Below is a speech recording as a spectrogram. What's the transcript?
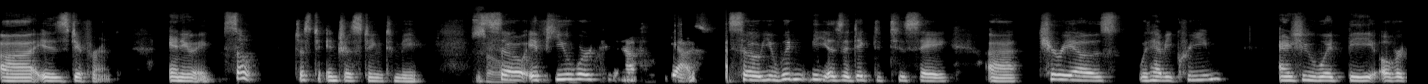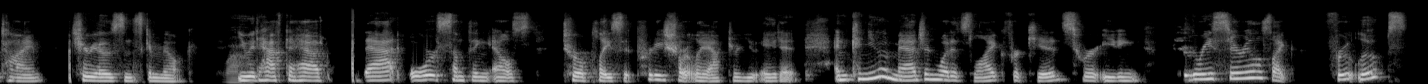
uh, is different. Anyway, so just interesting to me. So, so if you were to have, yes, so you wouldn't be as addicted to, say, uh, Cheerios with heavy cream as you would be over time Cheerios and skim milk. Wow. You would have to have that or something else to replace it pretty shortly after you ate it. And can you imagine what it's like for kids who are eating sugary cereals like Froot Loops?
